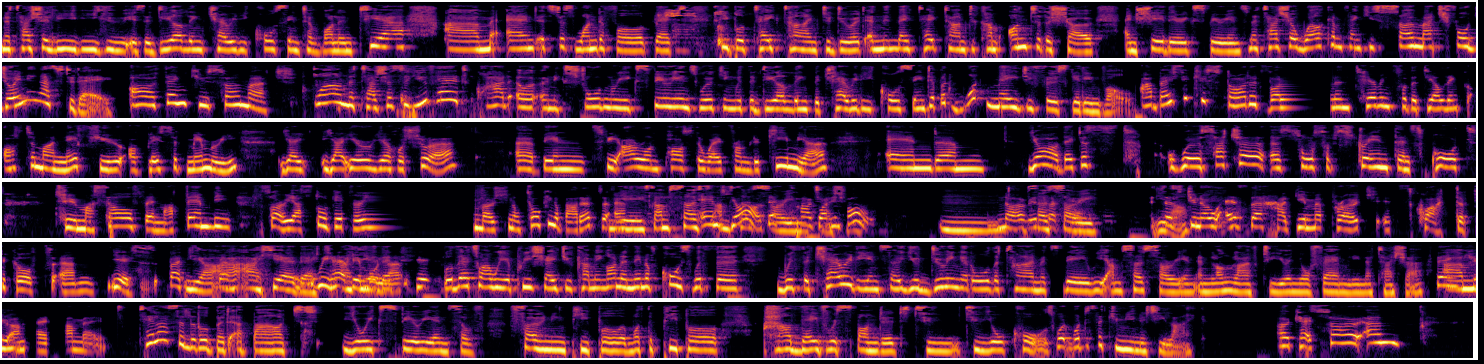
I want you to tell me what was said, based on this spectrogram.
Natasha Levy, who is a DL Link Charidy call center volunteer. Um, and it's just wonderful that people take time to do it and then they take time to come onto the show and share their experience. Natasha, welcome. Thank you so much for joining us today. Oh, thank you so much. Wow, Natasha. So you've had quite a, an extraordinary experience working with the DL Link, the Charidy call center, but what made you first get involved? I basically started volunteering volunteering for the DL Link after my nephew of blessed memory, Yair Yehoshua, uh, Ben Tzvi Aaron passed away from leukemia. And, um, yeah, they just were such a, a source of strength and support to myself and my family. Sorry, I still get very emotional talking about it. Um, yes, I'm so, and I'm yeah, so sorry. That's how I got involved. Mm, no, so okay. sorry. It's yeah. just, you know, as the Hagim approach, it's quite difficult. Um, yes, but yeah, but I, I, hear that. We have him that. Well, that's why we appreciate you coming on. And then of course with the, with the charity. And so you're doing it all the time. It's there. We, I'm so sorry and, and long life to you and your family, Natasha. Thank um, you. Amen. Amen. Tell us a little bit about your experience of phoning people and what the people, how they've responded to, to your calls. What, what is the community like? Okay. So, um,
